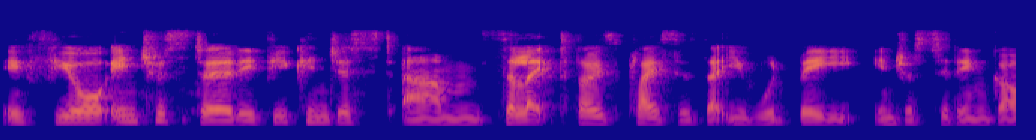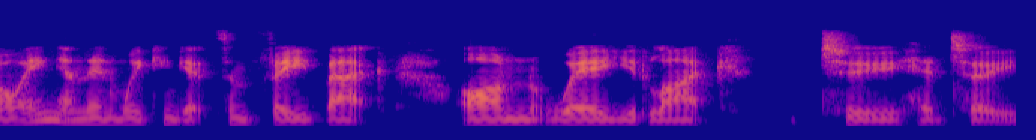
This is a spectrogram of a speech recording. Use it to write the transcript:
If you're interested, if you can just um, select those places that you would be interested in going, and then we can get some feedback on where you'd like to head to.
